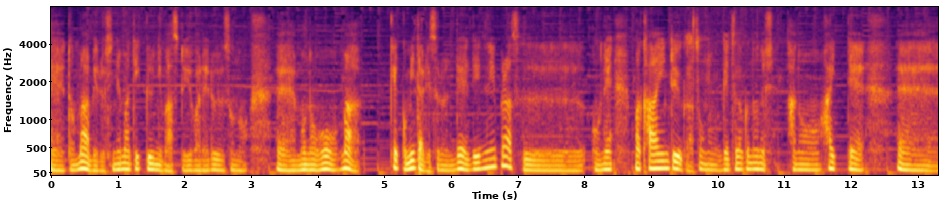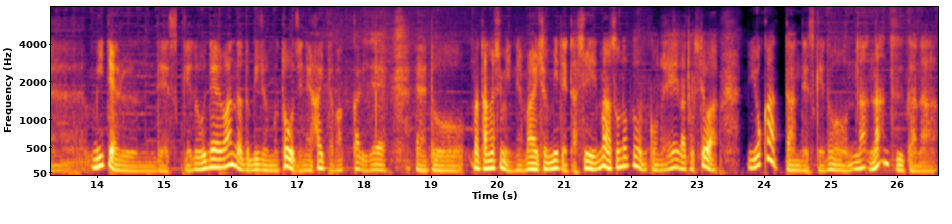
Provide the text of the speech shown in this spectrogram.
えーと、マーベル・シネマティック・ユニバースと呼ばれるその、えー、ものを、まあ、結構見たりするんで、ディズニープラスをね、まあ、会員というか、その月額の、あの、入って、えー、見てるんですけど、で、ワンダとビジョンも当時ね、入ったばっかりで、えっ、ー、と、まあ、楽しみにね、毎週見てたし、まあ、その分、この映画としては良かったんですけど、な、なんつうかな、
